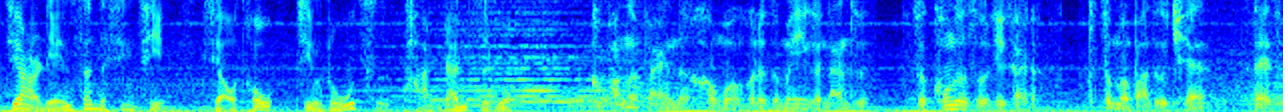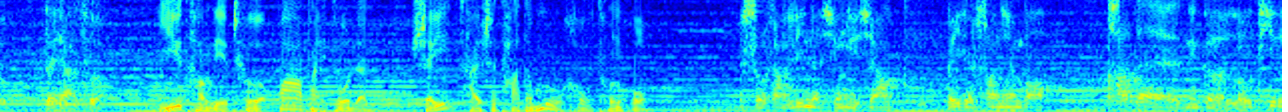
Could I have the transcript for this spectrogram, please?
接二连三的行窃，小偷竟如此坦然自若。和旁人反映的很吻合的这么一个男子，是空着手离开的，怎么把这个钱带走、带下车？一趟列车八百多人，谁才是他的幕后同伙？手上拎着行李箱，背着双肩包，他在那个楼梯的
